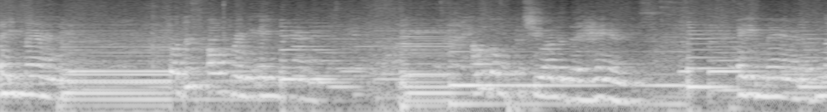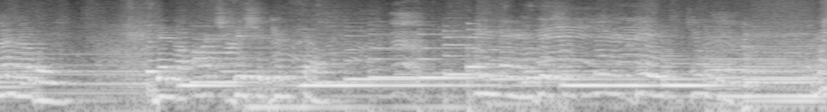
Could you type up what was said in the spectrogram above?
Amen. So this offering, amen, you under the hands amen, of none other than the Archbishop himself. Amen, Bishop. We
